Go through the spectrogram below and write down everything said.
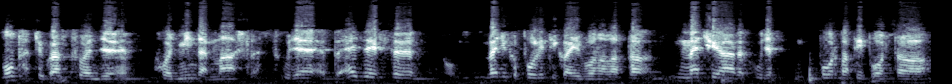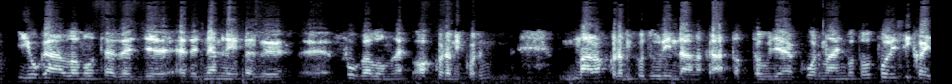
mondhatjuk azt, hogy, hogy minden más lesz. Ugye egyrészt vegyük a politikai vonalat. A Mecsiár ugye porba tiport a jogállamot, ez egy, ez egy nem létező fogalom lett akkor, amikor már akkor, amikor Zulindának átadta ugye a kormánybotot, politikai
